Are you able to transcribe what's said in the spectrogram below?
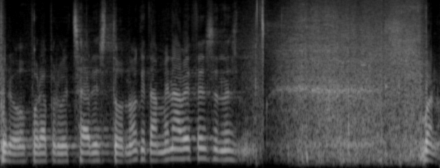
pero por aprovechar esto, ¿no? que también a veces, en bueno,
